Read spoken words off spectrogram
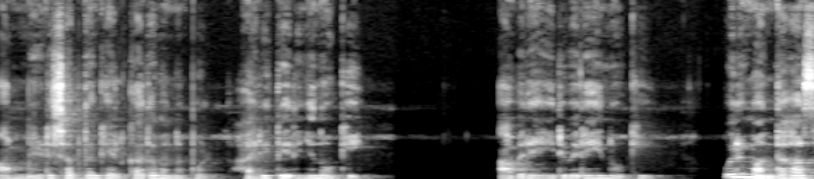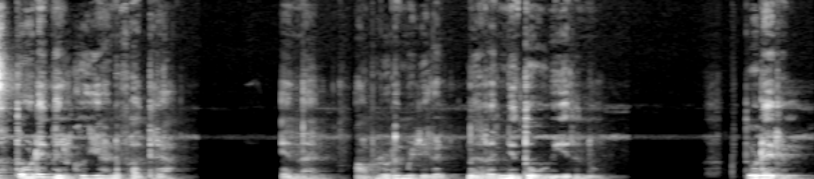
അമ്മയുടെ ശബ്ദം കേൾക്കാതെ വന്നപ്പോൾ ഹരി തിരിഞ്ഞു നോക്കി. അവരെ ഇരുവരെയും നോക്കി ഒരു മന്ദഹാസത്തോടെ നിൽക്കുകയാണ് ഭദ്ര. എന്നാൽ അവളുടെ മിഴികൾ നിറഞ്ഞു തൂവിയിരുന്നു. തുടരും.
